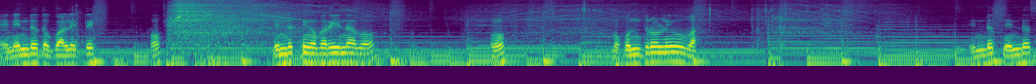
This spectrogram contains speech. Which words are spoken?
Kay nindot og quality. Oh. Nindot nga barina ba. Oh. Makontrol mo ba? Nindot, nindot.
